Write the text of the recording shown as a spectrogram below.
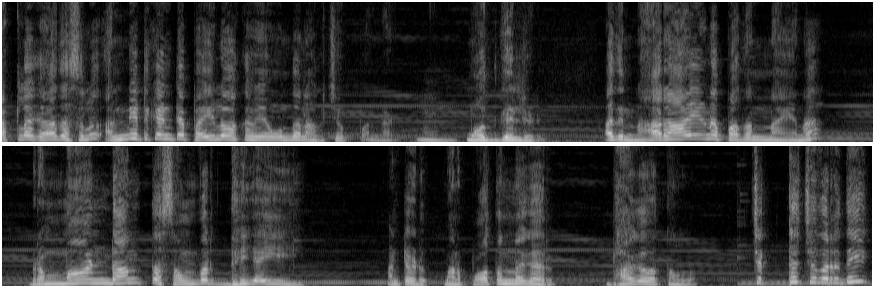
అట్లా కాదు అసలు అన్నిటికంటే పైలోకం ఏముందో నాకు చెప్పు అన్నాడు. మౌద్గల్యుడు. అది నారాయణ పదన్నాయన బ్రహ్మాండాంత సంవర్ధి అయి అంటాడు మన పోతన్న గారు భాగవతంలో. చిట్ట చివరిది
